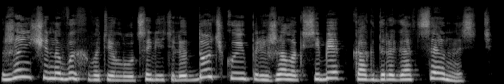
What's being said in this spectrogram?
Женщина выхватила у целителя дочку и прижала к себе как драгоценность,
